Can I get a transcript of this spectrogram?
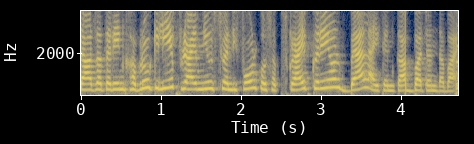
ताज़ा तरीन खबरों के लिए प्राइम न्यूज़ 24 को सब्सक्राइब करें और बेल आइकन का बटन दबाएँ।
